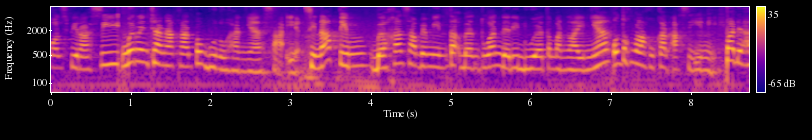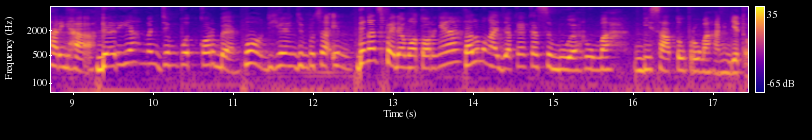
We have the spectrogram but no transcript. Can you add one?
berkonspirasi merencanakan pembunuhannya Sain. Si Natim bahkan sampai minta bantuan dari dua teman lainnya untuk melakukan aksi ini. Pada hari H, Daria menjemput korban. Wow, dia yang jemput Sain dengan sepeda motornya, lalu mengajak mengajaknya ke sebuah rumah di satu perumahan gitu.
